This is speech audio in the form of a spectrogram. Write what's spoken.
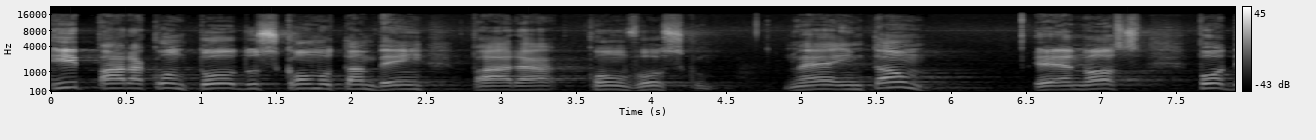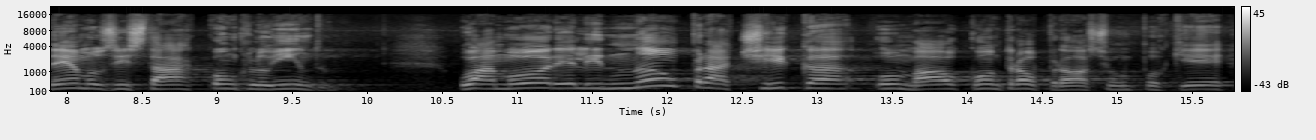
e, para com todos, como também para convosco. Não é? Então, é, nós podemos estar concluindo. O amor, ele não pratica o mal contra o próximo, porque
